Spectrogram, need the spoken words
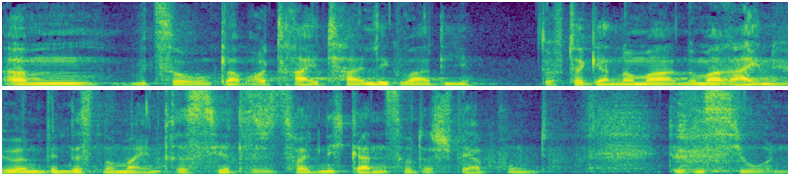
Ähm, mit so, ich glaube auch dreiteilig war die. Dürft ihr gerne nochmal noch mal reinhören, wenn das nochmal interessiert. Das ist jetzt heute nicht ganz so der Schwerpunkt der Vision.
